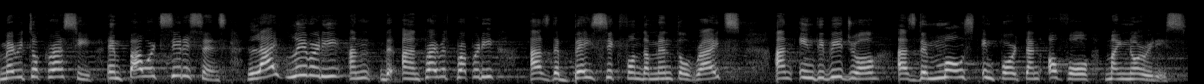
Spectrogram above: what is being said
meritocracy, empowered citizens, life, liberty, and, and private property as the basic fundamental rights, and individual as the most important of all minorities.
